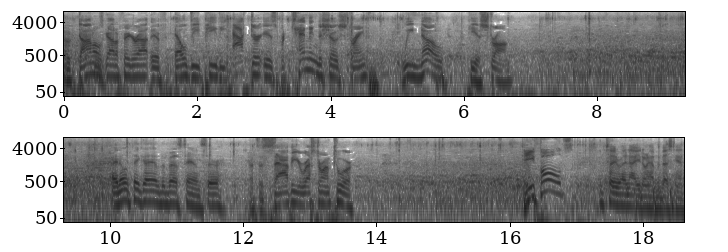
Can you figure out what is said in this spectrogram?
O'Donnell's got to figure out if LDP, the actor, is pretending to show strength. We know he is strong. I don't think I have the best hand, sir. That's a savvy restaurateur. He folds. I'll tell you right now, you don't have the best hand.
